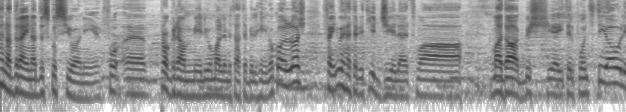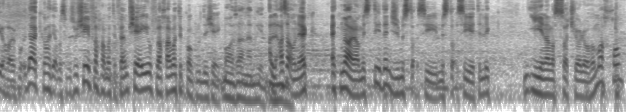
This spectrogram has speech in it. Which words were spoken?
Aħna drajna diskussjoni fuq eh, programmi li huma limitati bil-ħin u kollox, fejn wieħed irid jiġġielet ma' ma' dak biex jgħid il-punt tiegħu, l-ieħor fuq dak, kulħadd jaqbes fuq xulxin, fl-aħħar ma tifhem xejn u fl-aħħar ma tikkonkludi xejn. Ma wasalna mkien. Allaqas hawnhekk qed nara mistieden jiġi mistoqsi mistoqsijiet li jiena nassoċja ruħi magħhom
